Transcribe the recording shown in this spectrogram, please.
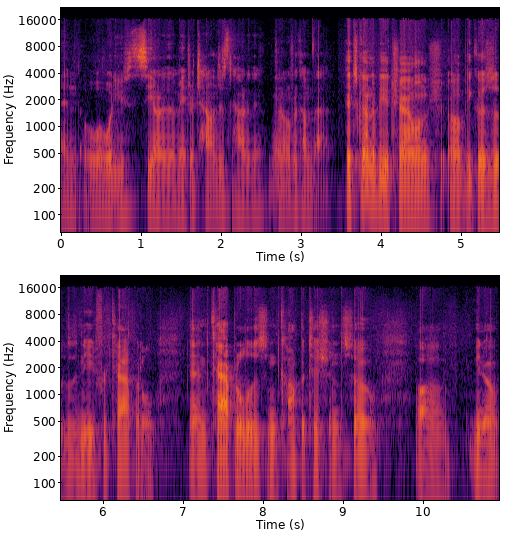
And wh- what do you see are the major challenges and how do they kind of overcome that? It's going to be a challenge uh, because of the need for capital, and capital is in competition. So, uh, you know,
